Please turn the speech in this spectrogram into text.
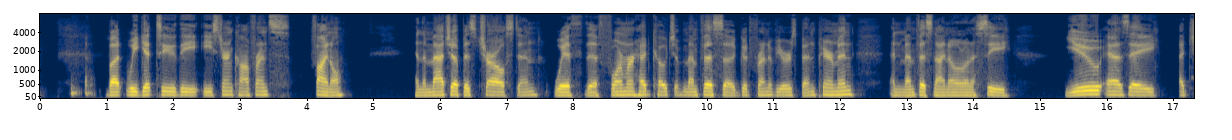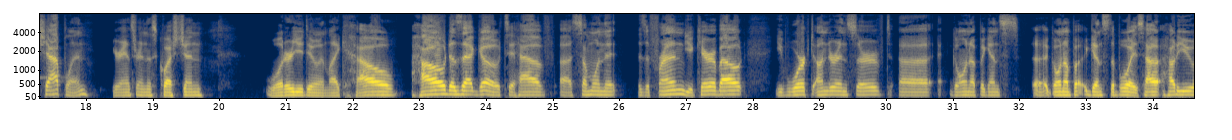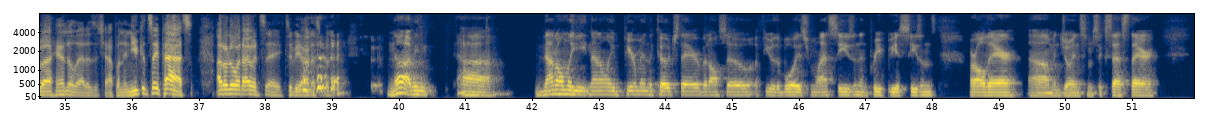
but we get to the Eastern Conference final, and the matchup is Charleston with the former head coach of Memphis, a good friend of yours, Ben Pirmann, and Memphis 901C. You, as a a chaplain, you're answering this question. What are you doing? Like how how does that go to have uh, someone that is a friend you care about, you've worked under and served, uh, going up against uh, going up against the boys. How how do you uh, handle that as a chaplain? And you can say pass. I don't know what I would say to be honest. But... no, I mean, uh, not only not only Pirmann, the coach there, but also a few of the boys from last season and previous seasons are all there, um, enjoying some success there.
